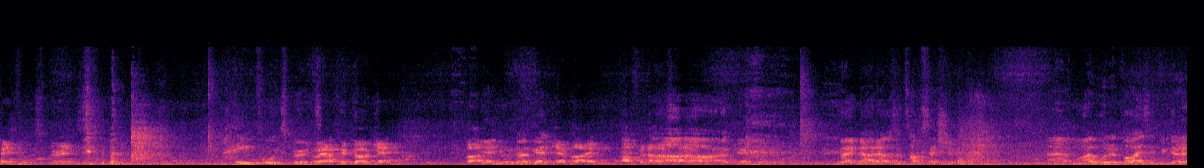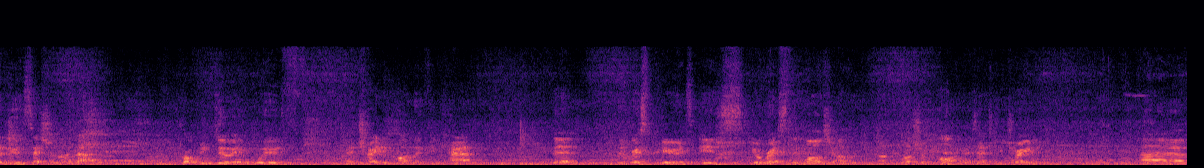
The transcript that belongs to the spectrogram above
It was a very painful experience. Painful I experience. mean, I could go again, but Yeah, you want to go again? yeah, but in half an hour's time. Oh, okay. But no, that was a tough session. Um, I would advise if you're going to do a session like that, probably do it with a training partner if you can. Then the rest periods is you're resting whilst your whilst your partner is actually training. Um,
